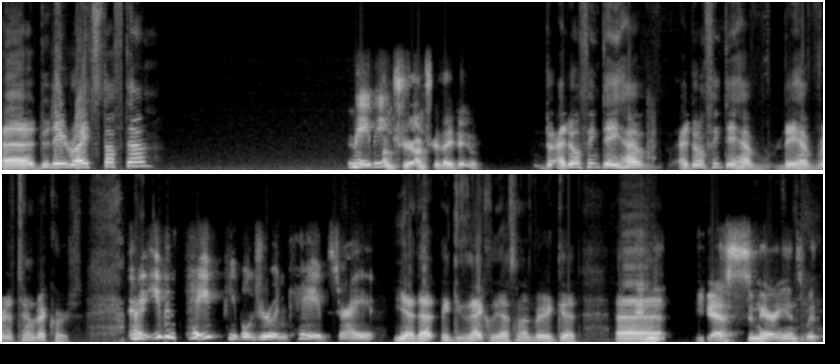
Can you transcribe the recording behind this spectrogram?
Uh, do they write stuff down? Maybe. I'm sure. I'm sure they do. D- I don't think they have. I don't think they have. They have written records. I mean, even cave people drew in caves, right? Yeah, that exactly. That's not very good. Uh, And you have Sumerians with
